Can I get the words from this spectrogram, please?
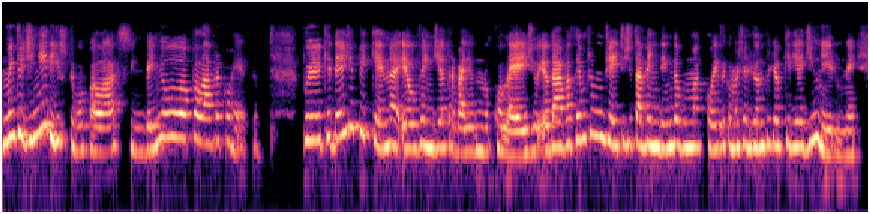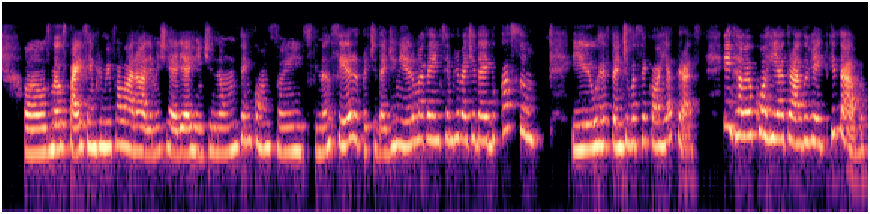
muito dinheirista, vou falar assim, bem a palavra correta. Porque desde pequena eu vendia trabalho no colégio, eu dava sempre um jeito de estar tá vendendo alguma coisa, comercializando, porque eu queria dinheiro, né? Uh, os meus pais sempre me falaram: olha, Michelle, a gente não tem condições financeiras para te dar dinheiro, mas a gente sempre vai te dar educação. E o restante você corre atrás. Então eu corria atrás do jeito que dava.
